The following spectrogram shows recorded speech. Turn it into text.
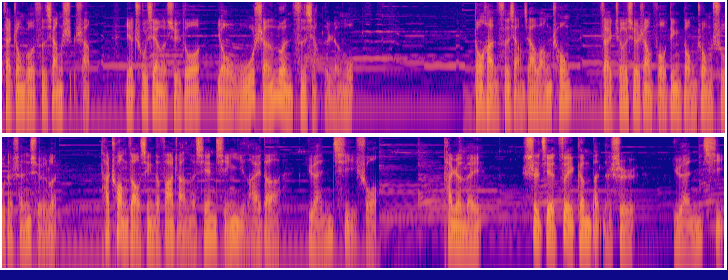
在中国思想史上，也出现了许多有无神论思想的人物。东汉思想家王充在哲学上否定董仲舒的神学论，他创造性的发展了先秦以来的元气说。他认为，世界最根本的是元气。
